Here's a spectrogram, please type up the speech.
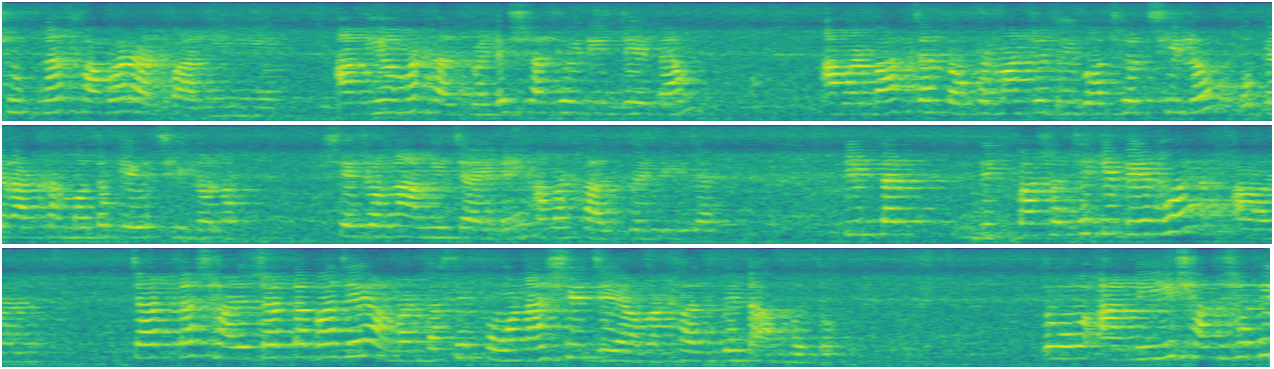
শুকনা খাবার আর পানি নিয়ে। আমিও আমার হাজব্যান্ডের সাথে ওই দিন যেতাম। আমার বাচ্চা তখন মাত্র দুই বছর ছিল, ওকে রাখার মতো কেউ ছিল না। সেজন্য আমি যাই নাই আমার হাজব্যান্ডই যায় তিনটার দিক বাসা থেকে বের হয় আর চারটা, সাড়ে চারটা বাজে আমার কাছে ফোন আসে যে আমার হাজব্যান্ড আহত। তো আমি সাথে সাথে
